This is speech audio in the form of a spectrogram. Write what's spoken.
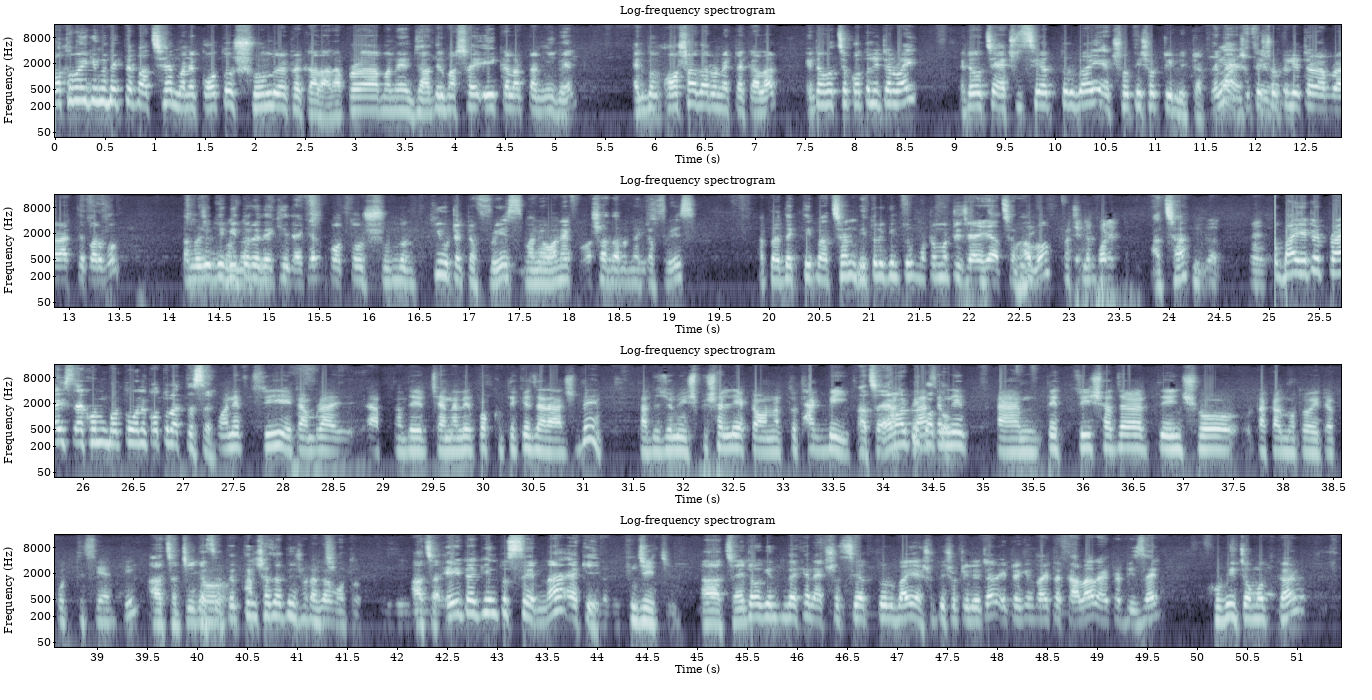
প্রথমেই কিন্তু দেখতে পাচ্ছেন মানে কত সুন্দর একটা কালার। আপনারা মানে যাদের বাসায় এই কালারটা নিবেন একদম অসাধারণ একটা কালার। এটা হচ্ছে কত লিটার ভাই? এটা হচ্ছে একশো ছিয়াত্তর বাই একশো তেষট্টি লিটার তাই না? হ্যাঁ, একশো তেষট্টি লিটার আমরা রাখতে পারব। আমরা যদি ভিতরে দেখি দেখেন কত সুন্দর কিউট একটা ফ্রিজ মানে অনেক অসাধারণ একটা ফ্রিজ আপনারা দেখতেই পাচ্ছেন ভিতরে কিন্তু মোটামুটি জায়গা আছে ভালো। পরে আচ্ছা। ভাই এটার প্রাইস এখন বর্তমানে কত রাখতেছেন? ওয়ান এফ থ্রি এটা আমরা আপনাদের চ্যানেলের পক্ষ থেকে যারা আসবে তাদের জন্য স্পেশালি একটা অনার তো থাকবেই। আচ্ছা এমআরপি কত? তেত্রিশ হাজার তিনশো টাকার মতো এটা করতেছি আর কি। আচ্ছা ঠিক আছে তেত্রিশ হাজার তিনশো টাকার মতো। আচ্ছা এইটা কিন্তু সেম না? একই? জি জি। আচ্ছা এটাও কিন্তু দেখেন একশো ছিয়াত্তর বাই একশো তেষট্টি লিটার। এটা কিন্তু একটা কালার একটা ডিজাইন খুবই চমৎকার।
